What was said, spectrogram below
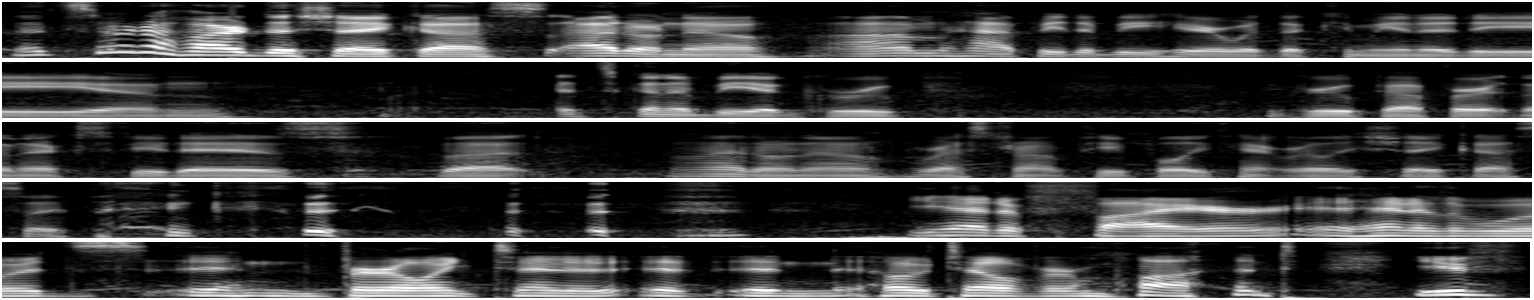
It's sort of hard to shake us. I don't know. I'm happy to be here with the community, and it's going to be a group group effort the next few days. But I don't know. Restaurant people, you can't really shake us. I think. You had a fire at Hen of the Woods in Burlington at, in Hotel Vermont. You've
